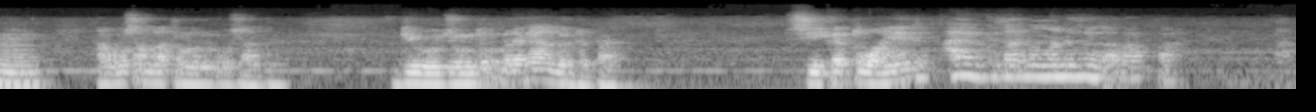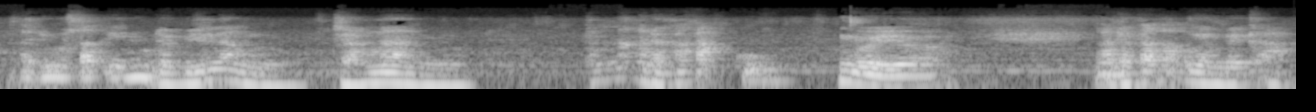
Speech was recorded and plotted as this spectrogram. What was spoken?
Hmm. aku sama temanku satu. Di ujung tuh mereka agak debat. Si ketuanya tuh ayo kita renungan aja nggak apa-apa tadi ustadz ini udah bilang loh jangan loh tenang ada kakakku Oh iya. ada kakakku yang backup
